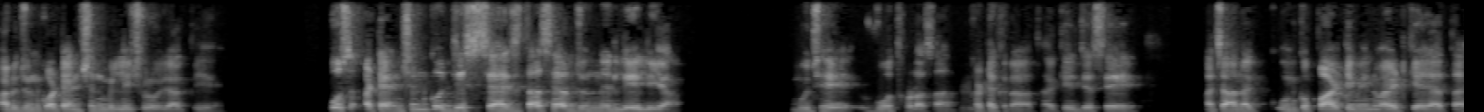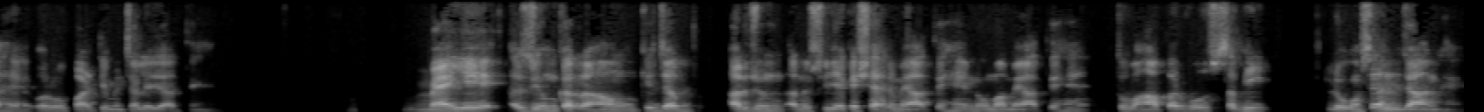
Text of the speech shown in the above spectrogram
अर्जुन को अटेंशन मिलनी शुरू हो जाती है। उस अटेंशन को जिस सहजता से अर्जुन ने ले लिया मुझे वो थोड़ा सा हम्म। खटक रहा था कि जैसे अचानक उनको पार्टी में इनवाइट किया जाता है और वो पार्टी में चले जाते हैं। मैं ये अज्यूम कर रहा हूँ कि जब अर्जुन अनुसुईया के शहर में आते हैं नोमा में आते हैं तो वहाँ पर वो सभी लोगों से हम्म। अनजान है।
